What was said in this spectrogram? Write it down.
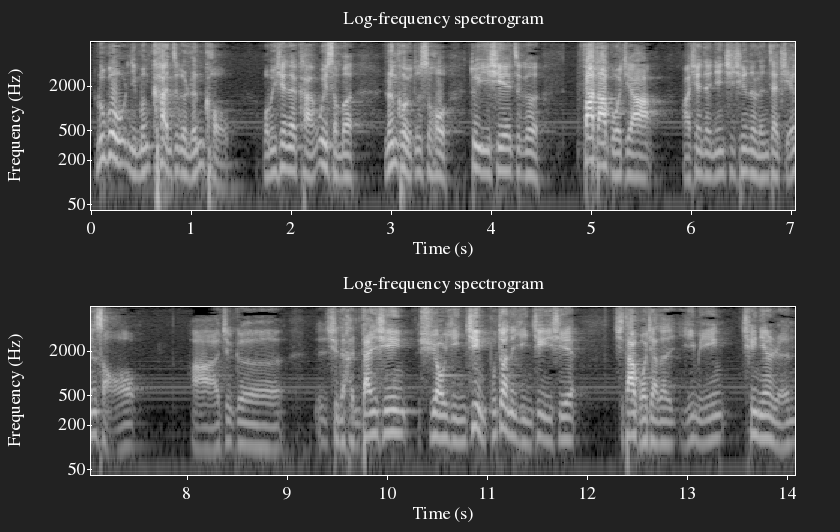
如果你们看这个人口，我们现在看为什么人口有的时候对一些这个发达国家。啊，现在年轻轻的人在减少，啊，这个现在很担心，需要引进，不断的引进一些其他国家的移民青年人，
